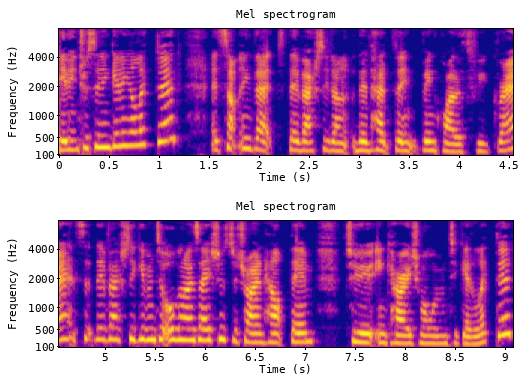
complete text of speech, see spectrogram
get interested in getting elected. It's something that they've actually done. They've had been quite a few grants that they've actually given to organisations to try and help them to encourage more women to get elected.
